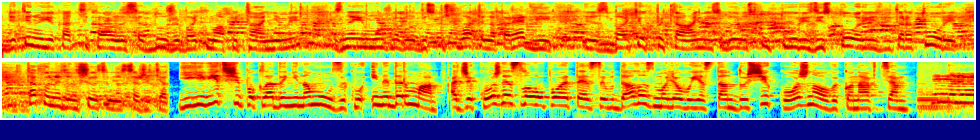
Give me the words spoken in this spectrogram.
дитиною, яка цікавилася дуже багатьма питаннями. З нею можна було дискусувати на перерві е, з багатьох питань, особливо з культури, з історії, з літератури. Так вони залишилися на все життя. Її вірші покладені на музику і не дарма, адже кожне слово поетеси вдало змальовує стан душі кожного виконавця. Не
